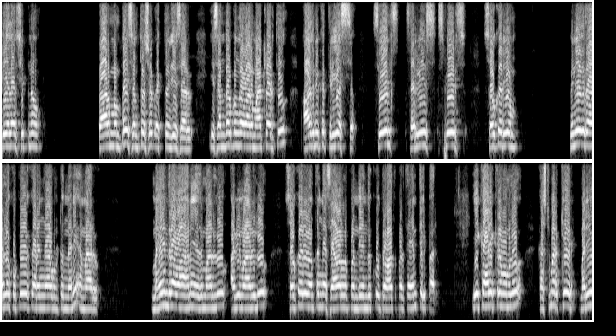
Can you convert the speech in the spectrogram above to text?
డీలర్షిప్ను ప్రారంభంపై సంతోషం వ్యక్తం చేశారు. ఈ సందర్భంగా వారు మాట్లాడుతూ ఆధునిక three S sales service spares సౌకర్యం వినియోగదారులకు ఉపయోగకరంగా ఉంటుందని అన్నారు. మహేంద్ర వాహన యజమానులు అభిమానులు సౌకర్యవంతంగా సేవలను పొందేందుకు దోహదపడతాయని తెలిపారు. ఈ కార్యక్రమంలో కస్టమర్ కేర్ మరియు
